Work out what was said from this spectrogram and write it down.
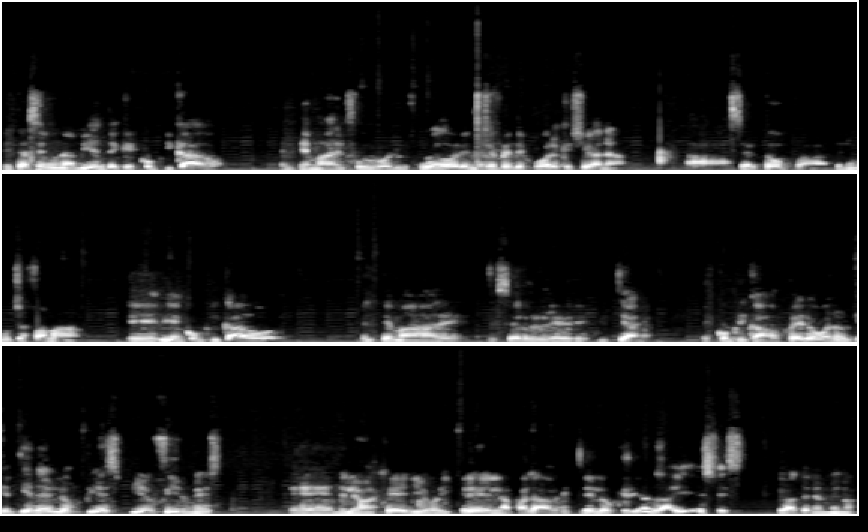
estás en un ambiente que es complicado el tema del fútbol. Jugadores, de repente, jugadores que llegan a, a ser top, a tener mucha fama, es bien complicado el tema de, ser cristiano. Es complicado. Pero bueno, el que tiene los pies bien firmes eh, en el Evangelio y cree en la palabra y cree lo que Dios, ahí ese es que va a tener menos,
